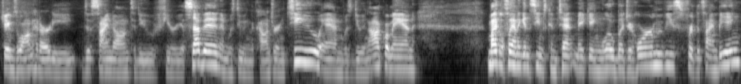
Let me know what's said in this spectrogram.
James Wan had already signed on to do Furious 7 and was doing The Conjuring 2 and was doing Aquaman. Michael Flanagan seems content making low budget horror movies for the time being.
